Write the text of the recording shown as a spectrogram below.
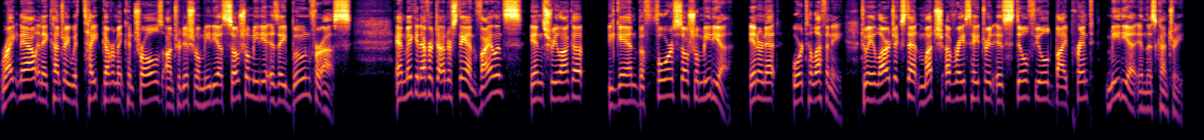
Right now, in a country with tight government controls on traditional media, social media is a boon for us. And make an effort to understand violence in Sri Lanka began before social media, internet, or telephony. To a large extent, much of race hatred is still fueled by print media in this country.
